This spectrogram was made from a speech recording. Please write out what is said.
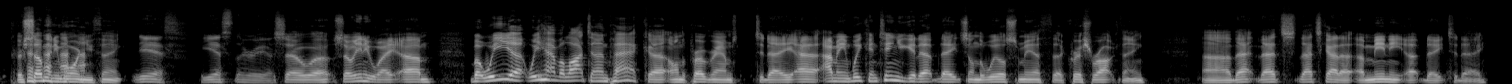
There's so many more than you think. Yes, yes, there is. So, uh, so anyway, um, but we uh, we have a lot to unpack uh, on the program today. Uh, I mean, we continue to get updates on the Will Smith, uh, Chris Rock thing. Uh, that that's that's got a, a mini update today.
